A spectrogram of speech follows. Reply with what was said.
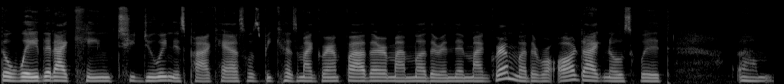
the way that I came to doing this podcast was because my grandfather, my mother, and then my grandmother were all diagnosed with um,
